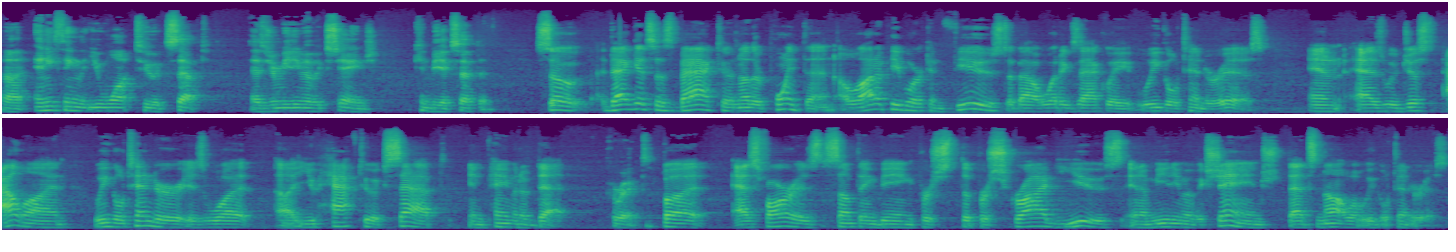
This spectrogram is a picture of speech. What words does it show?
uh, anything that you want to accept as your medium of exchange can be accepted. So that gets us back to another point then. A lot of people are confused about what exactly legal tender is. And as we've just outlined, legal tender is what uh, you have to accept in payment of debt. Correct. But as far as something being pers- the prescribed use in a medium of exchange, that's not what legal tender is.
